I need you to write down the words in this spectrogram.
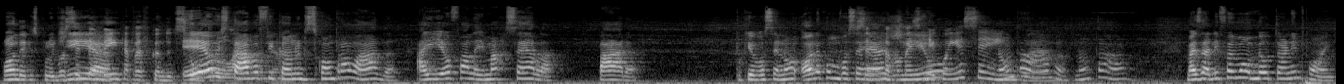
Quando ele explodia. Você também estava ficando descontrolada. Eu estava ficando descontrolada. Aí eu falei, Marcela, para. Porque você não. Olha como você, você reagiu. Você não estava mais reconhecendo. Não estava, né? não estava. Mas ali foi meu turning point.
